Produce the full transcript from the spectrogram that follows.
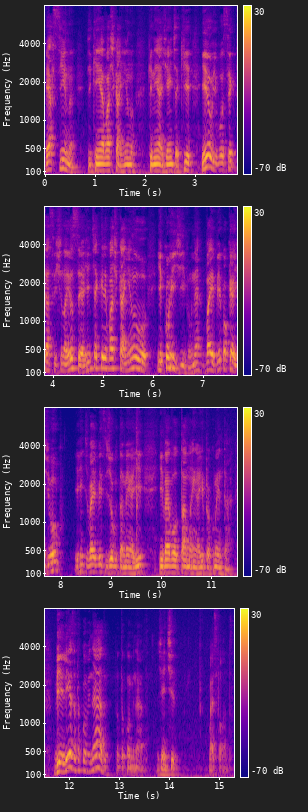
É a sina de quem é vascaíno, que nem a gente aqui. Eu e você que está assistindo aí, eu sei. A gente é aquele vascaíno incorrigível, né? Vai ver qualquer jogo, e a gente vai ver esse jogo também aí e vai voltar amanhã aí para comentar. Beleza? Tá combinado? Então tá combinado. A gente Vai se falando.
